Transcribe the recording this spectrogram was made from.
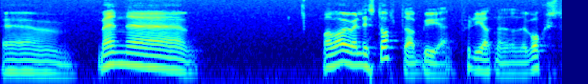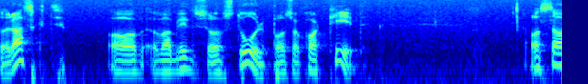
Um, men uh, man var jo veldig stolt av byen fordi at den hadde vokst så raskt og var blitt så stor på så kort tid. Og så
